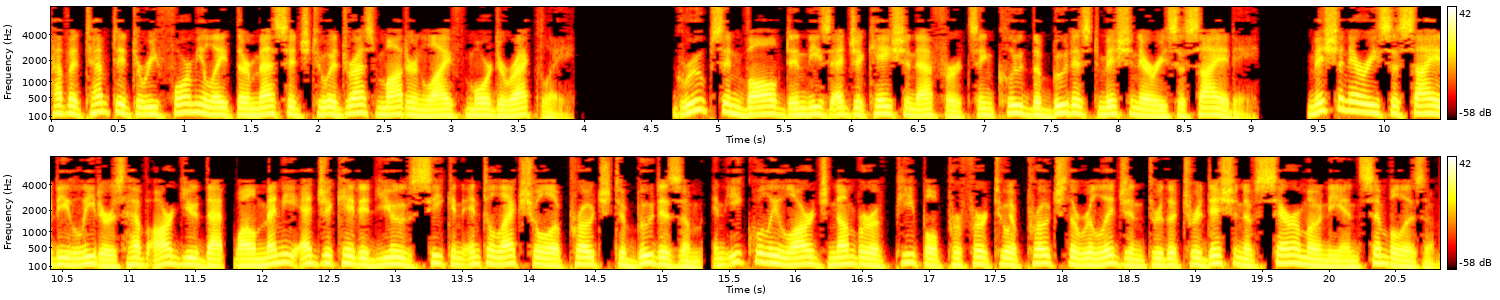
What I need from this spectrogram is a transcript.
have attempted to reformulate their message to address modern life more directly. Groups involved in these education efforts include the Buddhist Missionary Society. Missionary Society leaders have argued that, while many educated youths seek an intellectual approach to Buddhism, an equally large number of people prefer to approach the religion through the tradition of ceremony and symbolism.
